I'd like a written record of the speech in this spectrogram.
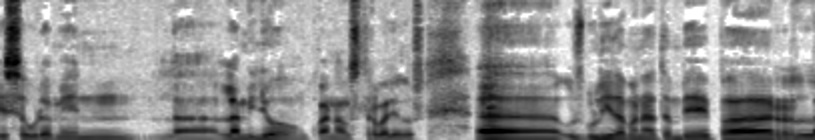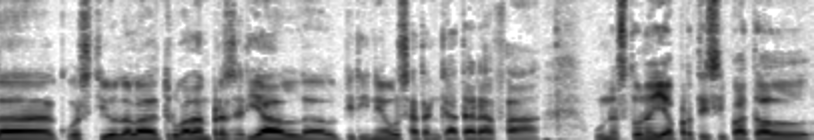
és segurament la, la millor en quant als treballadors. Eh, us volia demanar també per la qüestió de la trobada empresarial del Pirineu. S'ha tancat ara fa una estona i ha participat el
